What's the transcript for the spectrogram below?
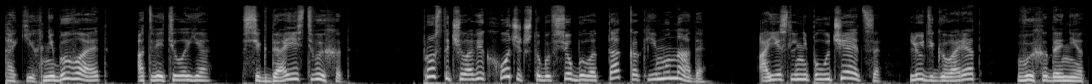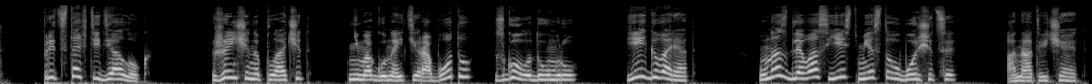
«Таких не бывает», — ответила я. «Всегда есть выход. Просто человек хочет, чтобы все было так, как ему надо. А если не получается, люди говорят, выхода нет. Представьте диалог. Женщина плачет, не могу найти работу, с голоду умру. Ей говорят, у нас для вас есть место уборщицы. Она отвечает,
